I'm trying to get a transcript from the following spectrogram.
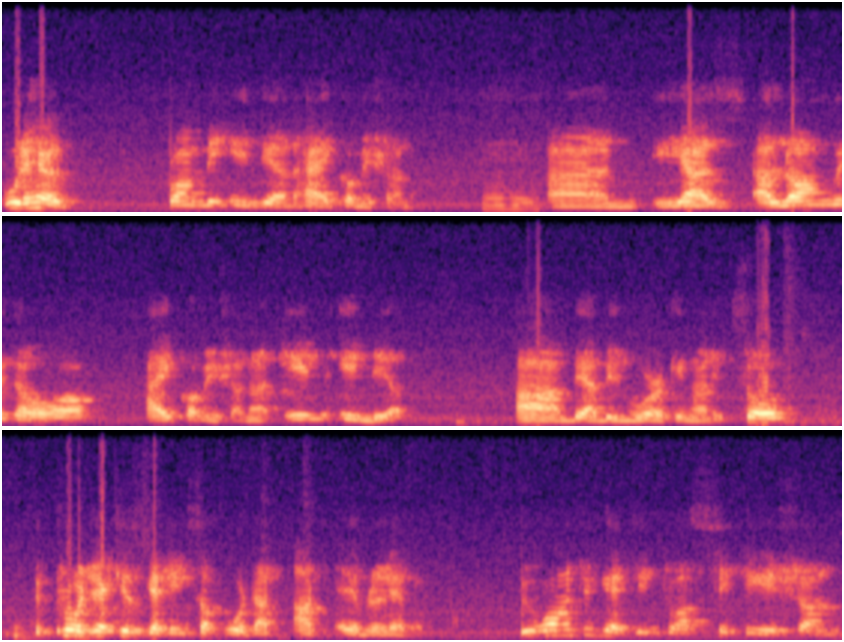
good help from the Indian High Commission Mhm. and he has, along with our High Commissioner in India, um, they have been working on it. So the project is getting support at, at every level. We want to get into a situation,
